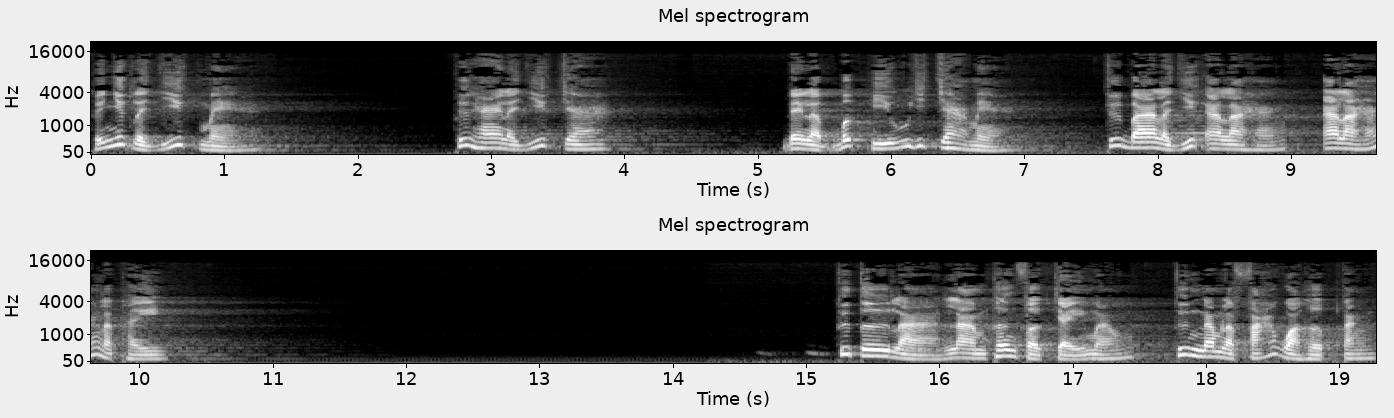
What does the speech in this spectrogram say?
Thứ nhất là giết mẹ, Thứ hai là giết cha. Đây là bất hiếu với cha mẹ, Thứ ba là giết A-la-hán. A-la-hán là thầy. Thứ tư là làm thân Phật chạy máu. Thứ năm là phá hòa hợp tăng.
